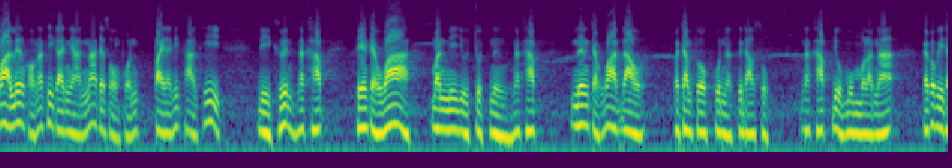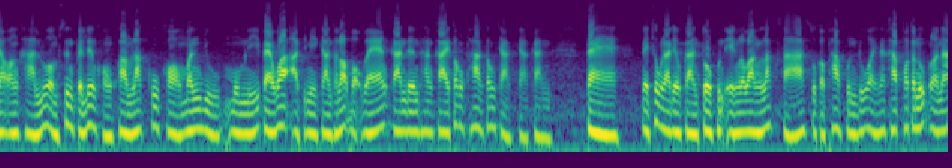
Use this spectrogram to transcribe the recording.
ว่าเรื่องของหน้าที่การงานน่าจะส่งผลไปในทิศทางที่ดีขึ้นนะครับ เพียงแต่ว่ามันมีอยู่จุดหนึ่งนะครับ เนื่องจากว่าดาวประจำตัวคุณนะคือดาวศุกร์นะครับ อยู่มุมมรณะ แล้วก็มีดาวอังคารร่วม ซึ่งเป็นเรื่องของความรักคู่ครองมันอยู่มุมนี้ แปลว่าอาจจะมีการทะเลาะเบาะแว้งการเดินทางไกลต้องพากต้องจากจากกัน แต่ในช่วงเวลาเดียวกันตัวคุณเองระวังรักษาสุขภาพคุณด้วยนะครับเพราะตนุมรณะ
